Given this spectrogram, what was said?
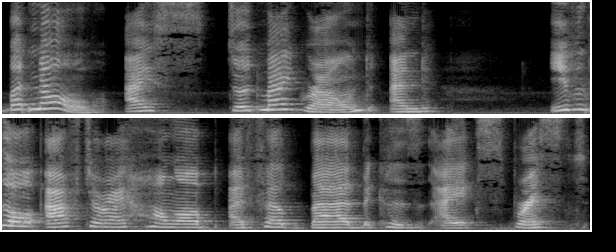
But no, I stood my ground and even though after I hung up, I felt bad because I expressed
